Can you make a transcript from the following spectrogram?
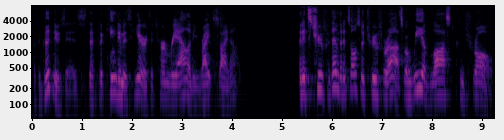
But the good news is that the kingdom is here to turn reality right side up. That it's true for them, but it's also true for us, where we have lost control,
